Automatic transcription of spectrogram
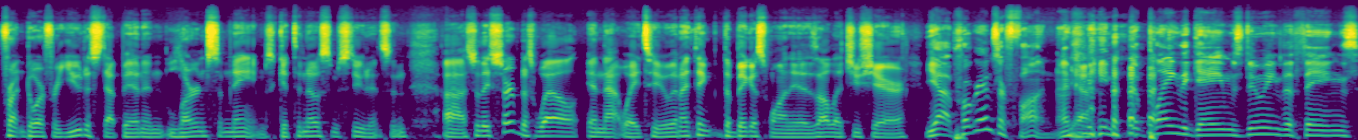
front door for you to step in and learn some names get to know some students and uh, so they served us well in that way too and i think the biggest one is i'll let you share Yeah, programs are fun. I Yeah. mean, the, playing the games, doing the things.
